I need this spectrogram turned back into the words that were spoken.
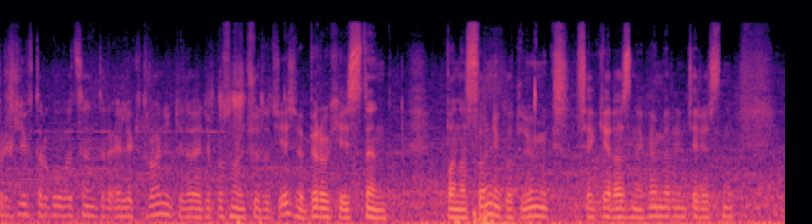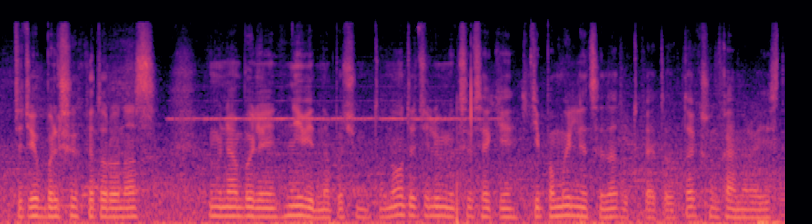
Пришли в торговый центр электроники. Давайте посмотрим, что тут есть. Во-первых, есть стенд Panasonic, вот Lumix, всякие разные камеры интересные. Вот этих больших, которые у нас у меня были, не видно почему-то. Но вот эти Lumix всякие, типа мыльницы, да, тут какая-то вот экшн камера есть.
